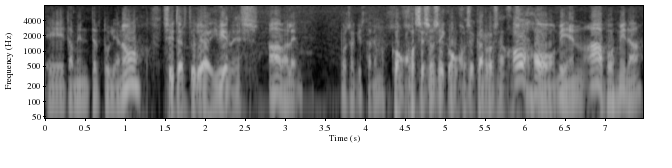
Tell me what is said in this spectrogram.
Eh, también tertulia, ¿no? Sí, tertulia, y vienes Ah, vale. Pues aquí estaremos. con José Sosa y con José Carlos San José. Ojo, bien. Ah, pues mira.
